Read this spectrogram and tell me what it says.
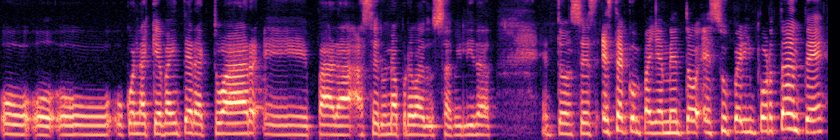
o, con la que va a interactuar eh, para hacer una prueba de usabilidad. Entonces, este acompañamiento es súper importante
